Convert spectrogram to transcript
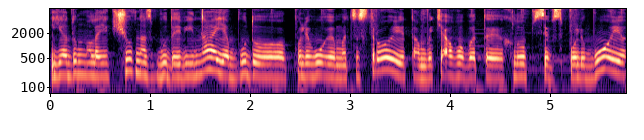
І я думала, якщо в нас буде війна, я буду польовою медсестрою, там витягувати хлопців з полю бою.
